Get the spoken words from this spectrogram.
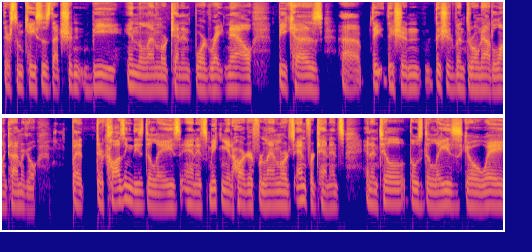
there's some cases that shouldn't be in the landlord tenant board right now because uh, they, they shouldn't they should have been thrown out a long time ago but they're causing these delays and it's making it harder for landlords and for tenants and until those delays go away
